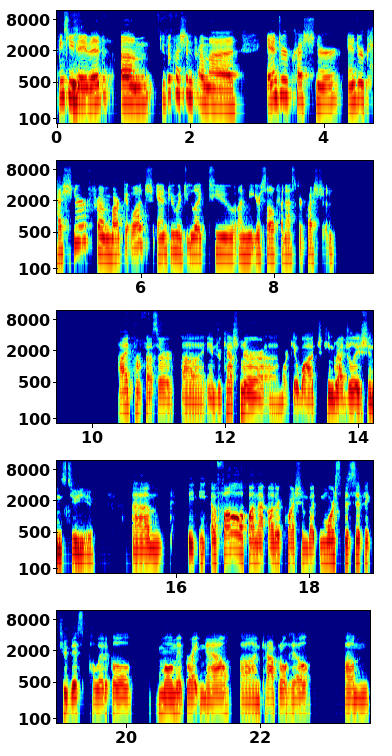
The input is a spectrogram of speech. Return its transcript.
Thank you, David. Um, we have a question from uh, Andrew Kreschner, Andrew Keshner from MarketWatch. Andrew, would you like to unmute yourself and ask your question? Hi, Professor uh, Andrew Keshner, uh, MarketWatch. Congratulations to you. Um, a follow-up on that other question, but more specific to this political moment right now on Capitol Hill. Um,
